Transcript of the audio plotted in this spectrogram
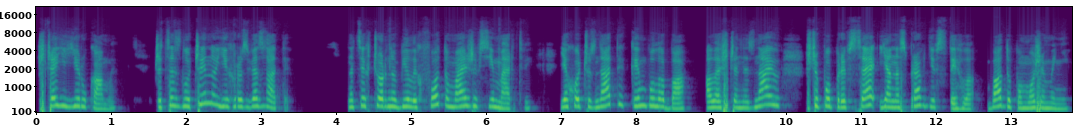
ще її руками. Чи це злочинно їх розв'язати? На цих чорно-білих фото майже всі мертві. Я хочу знати, ким була ба, але ще не знаю, що, попри все, я насправді встигла. Ба допоможе мені.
